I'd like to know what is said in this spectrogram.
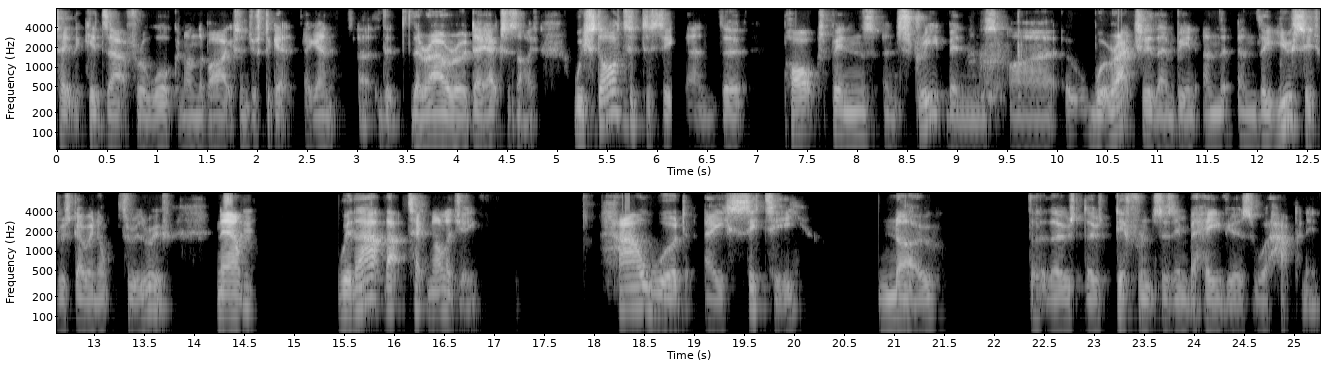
take the kids out for a walk and on the bikes and just to get again uh, the, their hour a day exercise we started to see then that parks bins and street bins uh, were actually then being and the, and the usage was going up through the roof now mm. without that technology how would a city know that those those differences in behaviors were happening.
